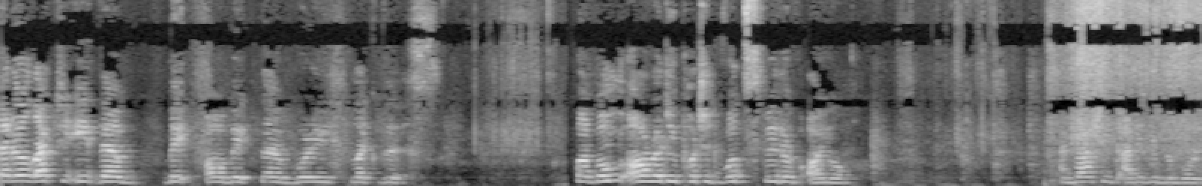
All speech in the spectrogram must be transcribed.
anyone like to eat them make, or make them curry like this. My mum already put in one spoon of oil and now she's adding in the curry.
